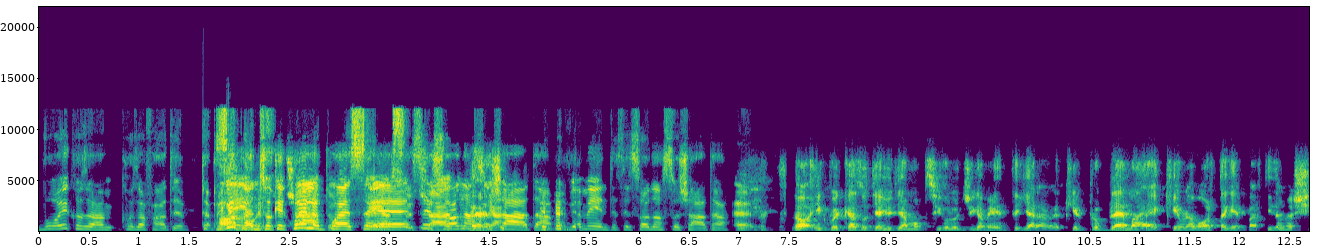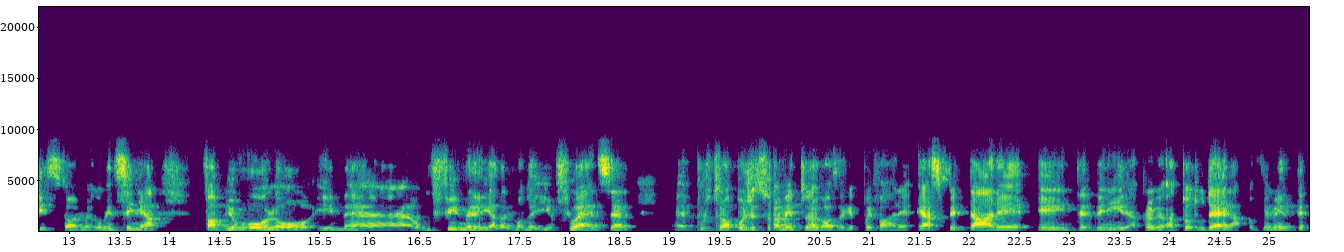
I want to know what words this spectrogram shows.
voi cosa, cosa fate? Cioè, perché ah, io penso che quello può essere se sono associata, ovviamente, se sono associata. Eh. No, in quel caso ti aiutiamo psicologicamente, Chiara, perché il problema è che una volta che è partita una shitstorm, come insegna Fabio Volo in eh, un film dedicato al mondo degli influencer, eh, purtroppo c'è solamente una cosa che puoi fare, è aspettare e intervenire a, proprio, a tua tutela, ovviamente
